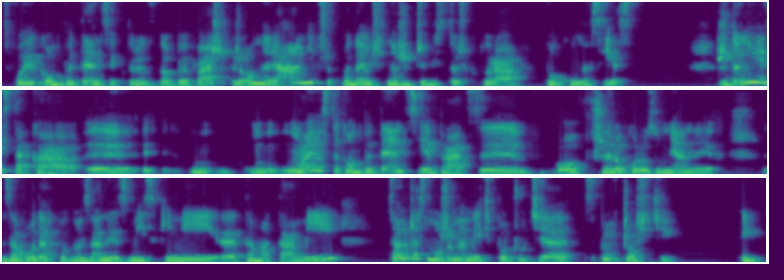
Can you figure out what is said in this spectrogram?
twoje kompetencje, które zdobywasz, że one realnie przekładają się na rzeczywistość, która wokół nas jest że to nie jest taka, y, y, mając te kompetencje pracy w, w szeroko rozumianych zawodach powiązanych z miejskimi e, tematami, cały czas możemy mieć poczucie sprawczości. I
